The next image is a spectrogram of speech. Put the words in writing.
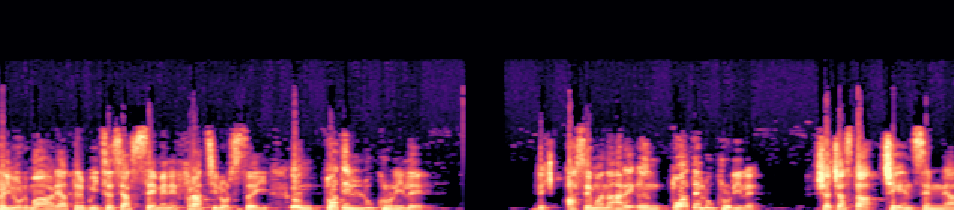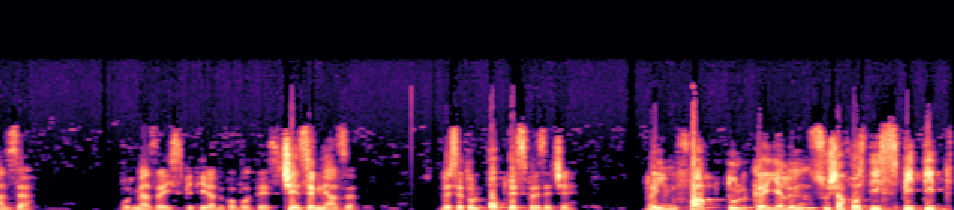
Prin urmare, a trebuit să se asemene fraților săi în toate lucrurile. Deci, asemănare în toate lucrurile. Și aceasta ce însemnează? Urmează ispitirea după botez. Ce însemnează? Versetul 18. Prin faptul că el însuși a fost ispitit,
